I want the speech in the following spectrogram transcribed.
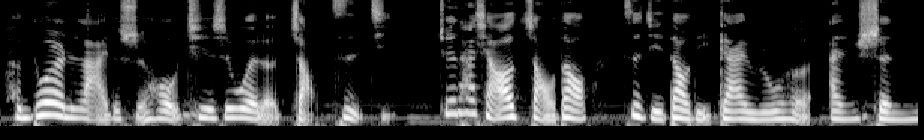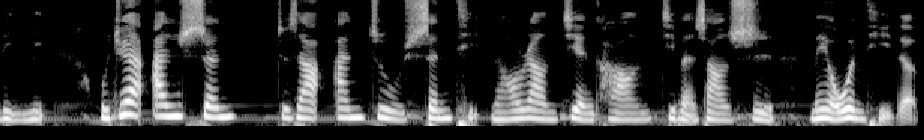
很多人来的时候，其实是为了找自己。就是他想要找到自己到底该如何安身立命。我觉得安身就是要安住身体，然后让健康基本上是没有问题的。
